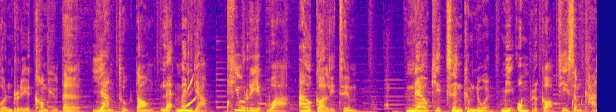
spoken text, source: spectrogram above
คลหรือคอมพิวเตอร์ อย่างถูกต้องและแม่นยำที่เรียกว่าอัลกอริทึม แนวคิดเชิงคำนวณมีองค์ประกอบที่สำคัญ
